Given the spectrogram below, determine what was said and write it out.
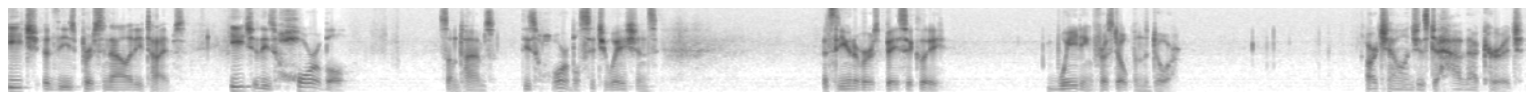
Each of these personality types, each of these horrible, sometimes, these horrible situations. It's the universe basically waiting for us to open the door. Our challenge is to have that courage,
